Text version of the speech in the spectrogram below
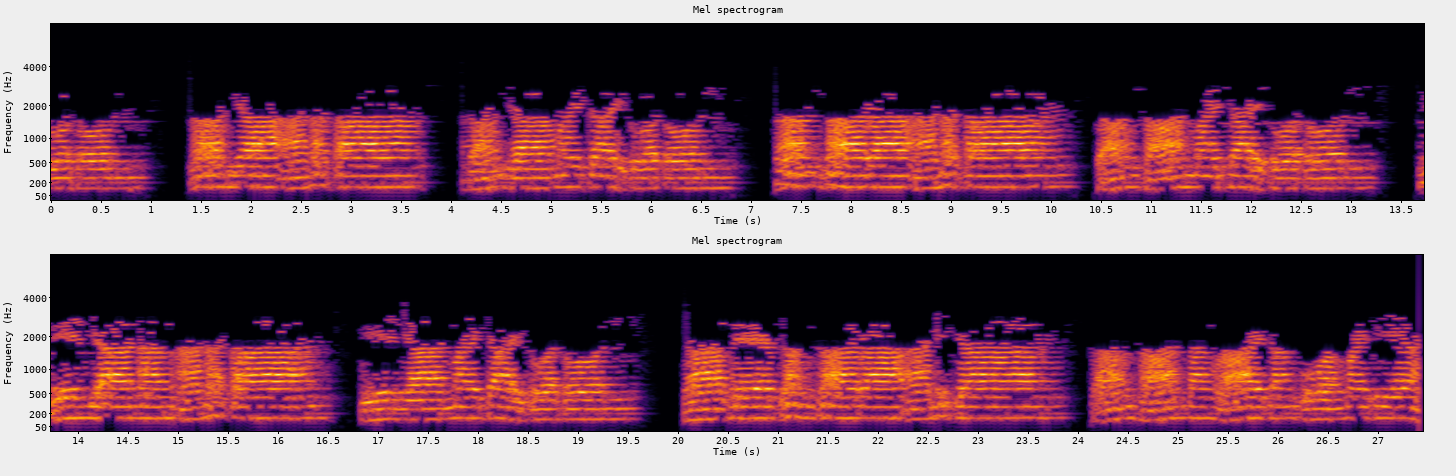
ตัวตนสัญญาอนัต สาเพสังขาราอนิจจังสังขารทั้งหลายทั้งปวงไม่เที่ยง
